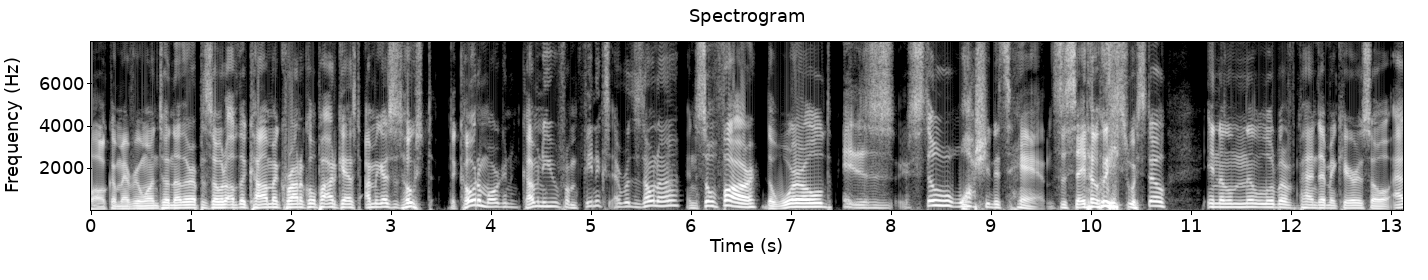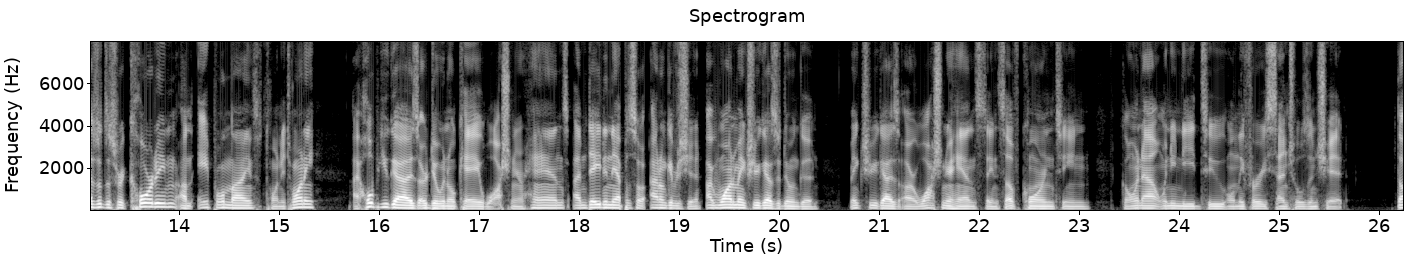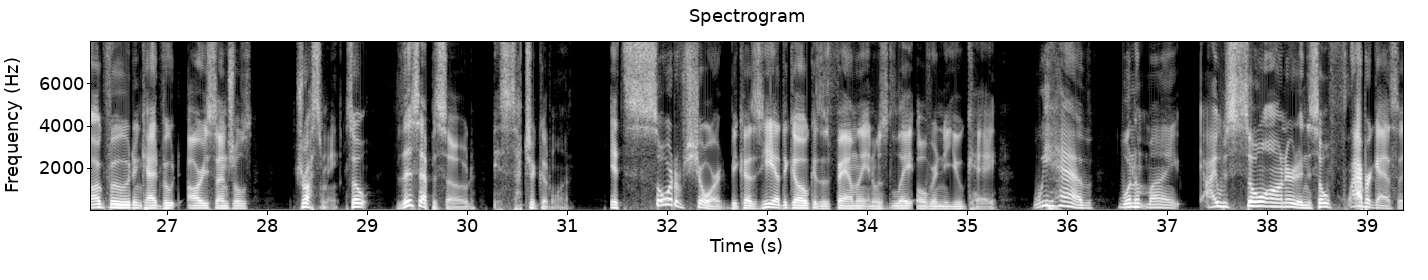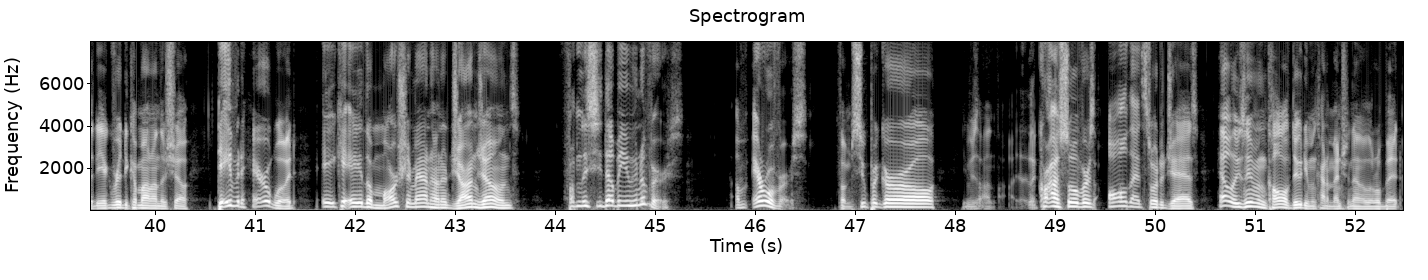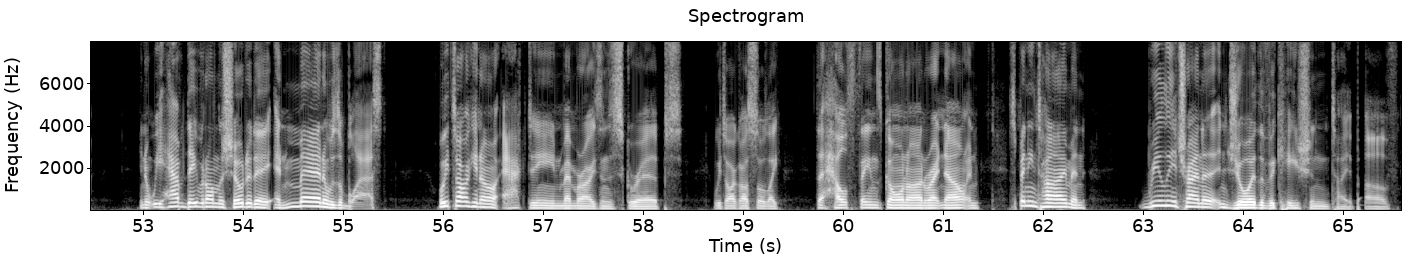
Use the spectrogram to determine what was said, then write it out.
Welcome, everyone, to another episode of the Comic Chronicle podcast. I'm your guys' host, Dakota Morgan, coming to you from Phoenix, Arizona. And so far, the world is still washing its hands, to say the least. We're still in a, little bit of a pandemic here. So, as of this recording on April 9th, 2020, I hope you guys are doing okay, washing your hands. I'm dating the episode. I don't give a shit. I want to make sure you guys are doing good. Make sure you guys are washing your hands, staying self quarantine, going out when you need to, only for essentials and shit. Dog food and cat food are essentials. Trust me. So, this episode is such a good one. It's sort of short because he had to go because his family and was late over in the UK. We have one of my, I was so honored and so flabbergasted he agreed to come on on the show. David Harewood, aka the Martian Manhunter, J'onn J'onzz, from the CW universe of Arrowverse, from Supergirl. He was on the crossovers, all that sort of jazz. Hell, he was even Call of Duty. We kind of mentioned that a little bit. You know, we have David on the show today, and man, it was a blast. We talk, you know, acting, memorizing scripts. We talk also like the health things going on right now and spending time and really trying to enjoy the vacation type of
